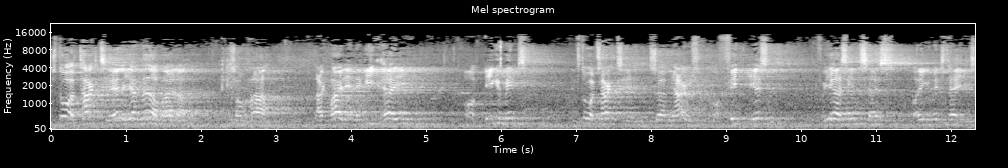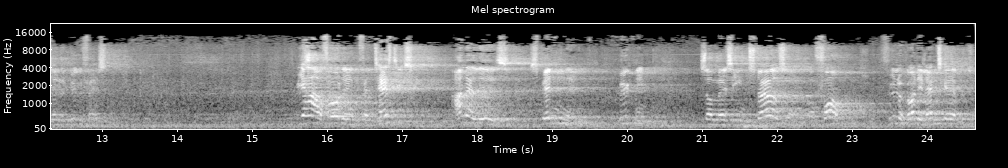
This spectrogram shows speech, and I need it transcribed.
Stor tak til alle jer medarbejdere, som har lagt meget energi heri, og ikke mindst stor tak til Søren Jakobsen og Fink Jessen for jeres indsats, og ikke mindst her i selve byggefasen. Vi har fået en fantastisk, anderledes, spændende bygning, som med sin størrelse og form fylder godt i landskabet,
